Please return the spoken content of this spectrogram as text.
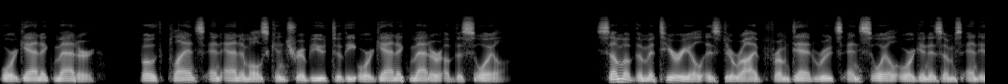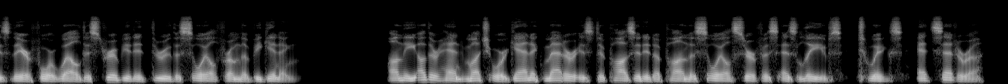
Organic matter, both plants and animals contribute to the organic matter of the soil. Some of the material is derived from dead roots and soil organisms and is therefore well distributed through the soil from the beginning. On the other hand much organic matter is deposited upon the soil surface as leaves, twigs, etc.,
